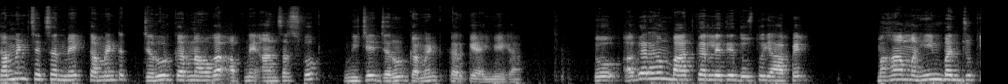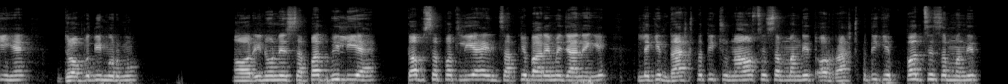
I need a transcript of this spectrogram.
कमेंट सेक्शन में कमेंट ज़रूर करना होगा, अपने आंसर्स को नीचे ज़रूर कमेंट करके आइएगा। तो अगर हम बात कर लेते दोस्तों, यहाँ पे महामहिम बन चुकी हैं द्रौपदी मुर्मू। और इन्होंने शपथ भी लिया है। कब शपथ लिया है, इन सब के बारे में जानेंगे। लेकिन राष्ट्रपति चुनाव से संबंधित और राष्ट्रपति के पद से संबंधित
